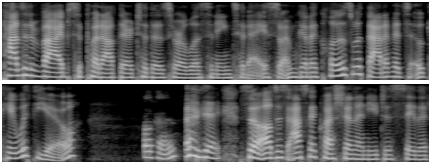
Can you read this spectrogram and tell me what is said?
positive vibes to put out there to those who are listening today. So I'm going to close with that if it's okay with you. Okay. Okay. So I'll just ask a question and you just say the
